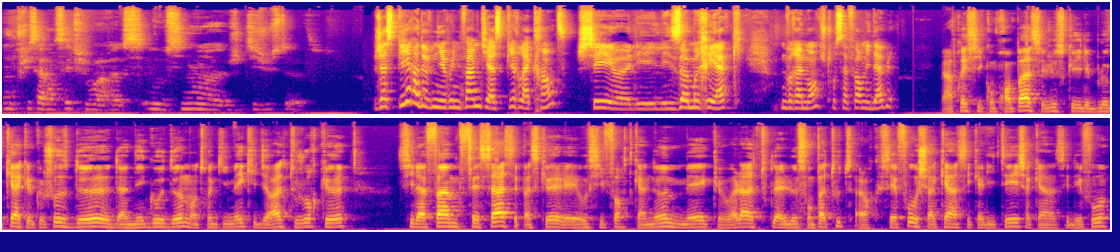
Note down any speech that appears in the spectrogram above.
on puisse avancer, tu vois. euh, si- ou sinon, euh, je dis juste. euh, J'aspire à devenir une femme qui aspire la crainte chez euh, les, les hommes réac. Vraiment, je trouve ça formidable. Après, s'il comprend pas, c'est juste qu'il est bloqué à quelque chose de d'un ego d'homme entre guillemets qui dira toujours que si la femme fait ça, c'est parce qu'elle est aussi forte qu'un homme, mais que voilà, toutes elles le sont pas toutes. Alors que c'est faux. Chacun a ses qualités, chacun a ses défauts.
